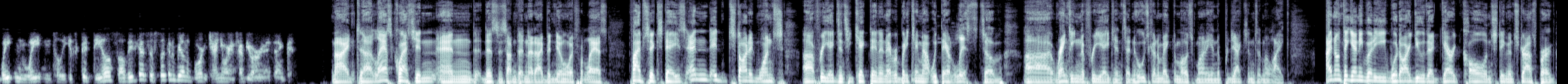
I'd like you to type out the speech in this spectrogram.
wait and wait until he gets good deals. So these guys are still going to be on the board in January and February, I think. All right, uh, last question, and this is something that I've been dealing with for the last five, six days, and it started once uh, free agency kicked in, and everybody came out with their lists of uh, ranking the free agents and who's going to make the most money and the projections and the like. I don't think anybody would argue that Gerrit Cole and Stephen Strasburg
